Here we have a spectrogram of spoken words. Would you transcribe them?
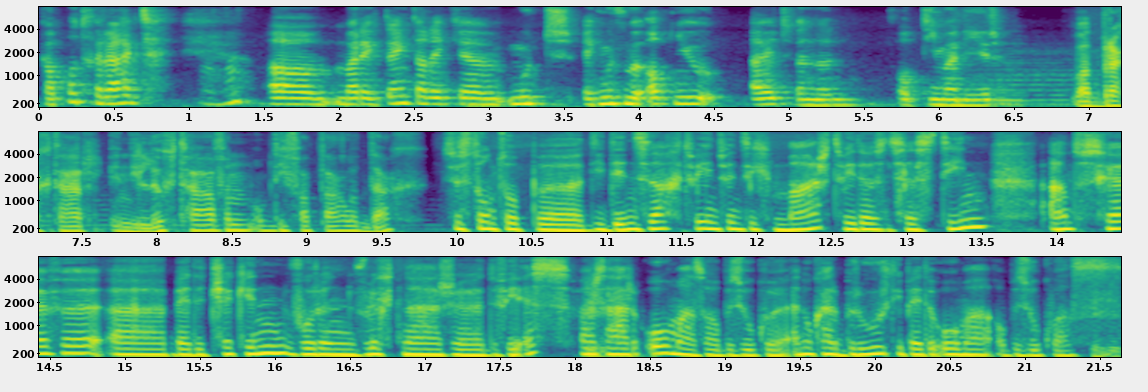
kapot geraakt. Uh maar ik denk dat ik, uh, moet, ik moet me opnieuw uitvinden op die manier. Wat bracht haar in die luchthaven op die fatale dag? Ze stond op uh, die dinsdag 22 maart 2016 aan te schuiven uh, bij de check-in voor een vlucht naar uh, de VS, waar ze mhm. haar oma zou bezoeken. En ook haar broer die bij de oma op bezoek was. Mm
